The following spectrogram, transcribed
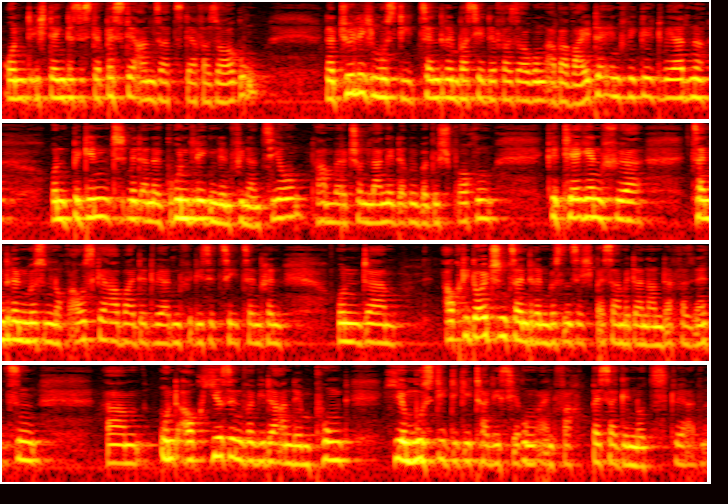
Und ich denke, das ist der beste Ansatz der Versorgung. Natürlich muss die zentrenbasierte Versorgung aber weiterentwickelt werden und beginnt mit einer grundlegenden Finanzierung. Da haben wir jetzt schon lange darüber gesprochen. Kriterien für Zentren müssen noch ausgearbeitet werden für diese C-Zentren. Und ähm, auch die deutschen Zentren müssen sich besser miteinander vernetzen. Ähm, und auch hier sind wir wieder an dem Punkt, hier muss die Digitalisierung einfach besser genutzt werden.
